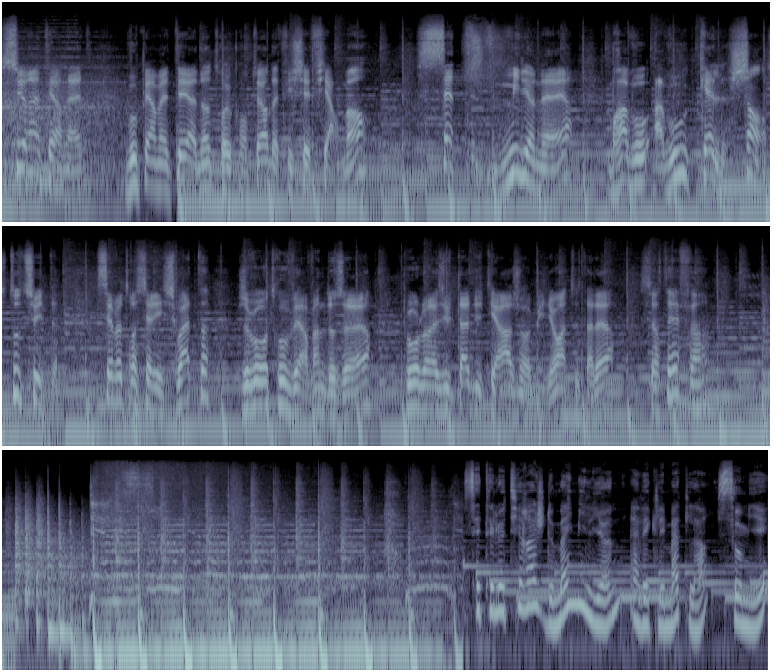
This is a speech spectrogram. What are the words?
sur Internet. Vous permettez à notre compteur d'afficher fièrement 7 millionnaires. Bravo à vous, quelle chance Tout de suite, c'est votre série SWAT. Je vous retrouve vers 22h pour le résultat du tirage au million. À tout à l'heure sur TF1. C'était le tirage de My Million avec les matelas, sommiers,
